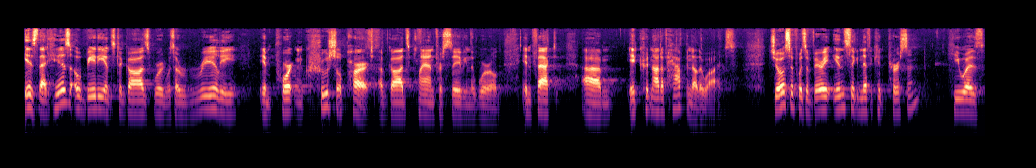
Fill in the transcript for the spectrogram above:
is that his obedience to God's word was a really important, crucial part of God's plan for saving the world. In fact, um, it could not have happened otherwise. Joseph was a very insignificant person. He was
